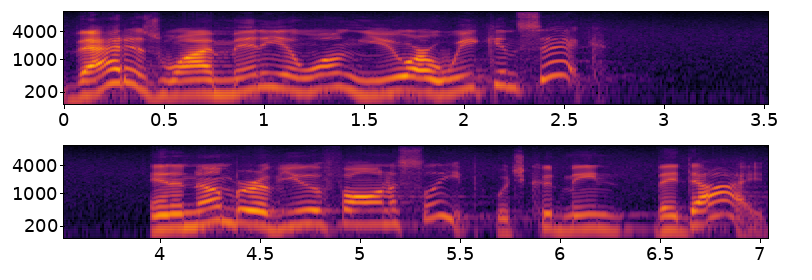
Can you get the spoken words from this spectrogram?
That is why many among you are weak and sick. And a number of you have fallen asleep, which could mean they died.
